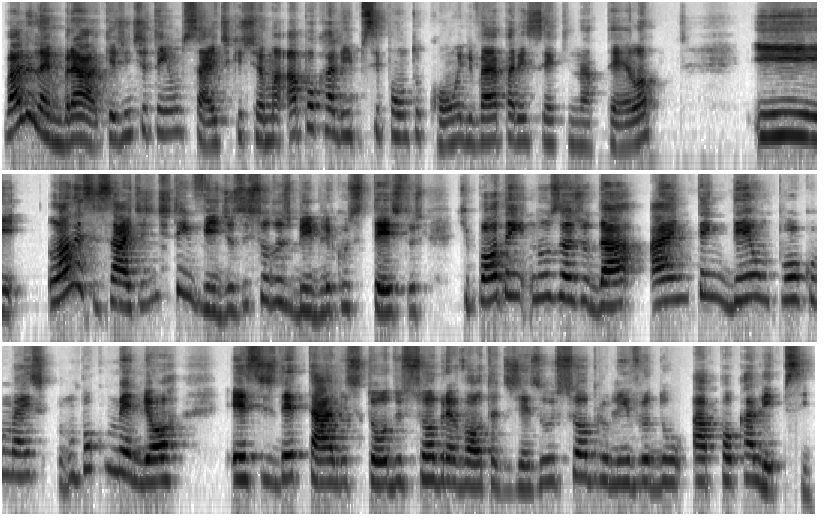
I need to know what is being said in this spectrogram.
Vale lembrar que a gente tem um site que chama apocalipse.com, ele vai aparecer aqui na tela. E lá nesse site a gente tem vídeos, estudos bíblicos, textos que podem nos ajudar a entender um pouco mais, um pouco melhor esses detalhes todos sobre a volta de Jesus, sobre o livro do Apocalipse.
